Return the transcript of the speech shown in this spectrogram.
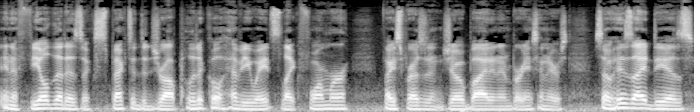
in a field that is expected to draw political heavyweights like former Vice President Joe Biden and Bernie Sanders. So his ideas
